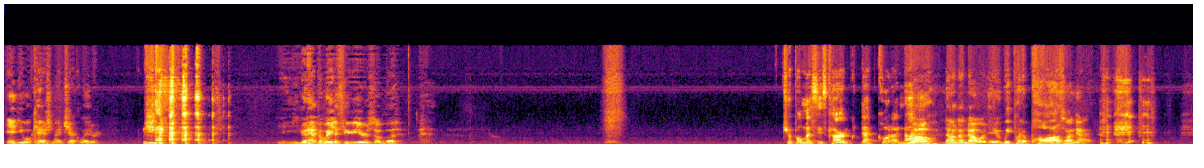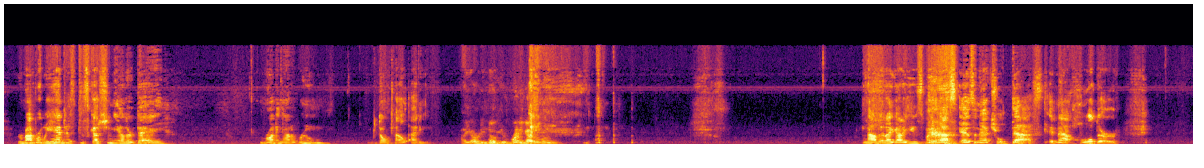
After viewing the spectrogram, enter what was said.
and you will cash my check later. You're gonna have to wait a few years though, bud. Triple Missy's card deck quota? No, no, no, no. We put a pause on that. Remember, we had this discussion the other day. I'm running out of room. Don't tell Eddie. I already know you're running out of room. Now that I gotta use my desk as an actual desk and not holder,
